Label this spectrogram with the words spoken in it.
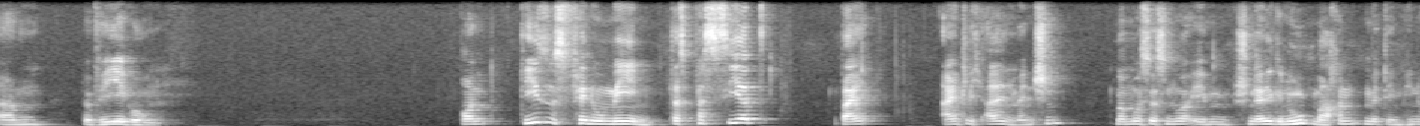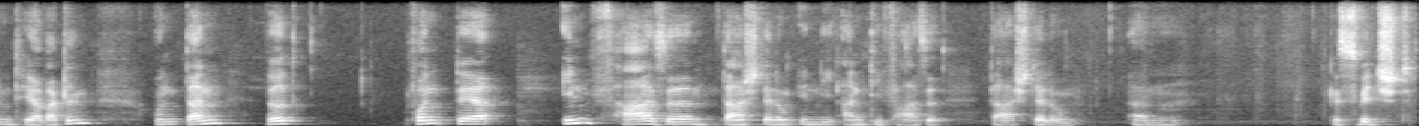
ähm, Bewegung. Und dieses Phänomen, das passiert bei eigentlich allen Menschen. Man muss es nur eben schnell genug machen mit dem Hin- und Herwackeln. Und dann wird von der In-Phase-Darstellung in die Antiphase-Darstellung ähm, geswitcht.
